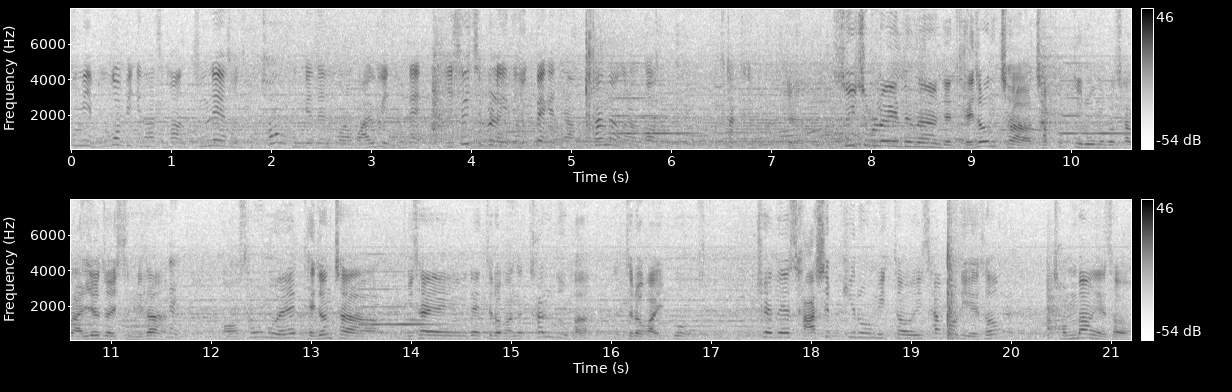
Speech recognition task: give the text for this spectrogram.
제품이 무겁이긴 하지만 국내에서 처음 공개되는 거라고 알고 있는데 이 스위치 블레이드 600에 대한 설명을 한번 부탁드립니다. 네, 스위치 블레이드는 이제 대전차 자폭 드론으로 잘 알려져 있습니다. 네. 어, 상부에 대전차 미사일에 들어가는 탄두가 들어가 있고 최대 40km의 사거리에서 전방에서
